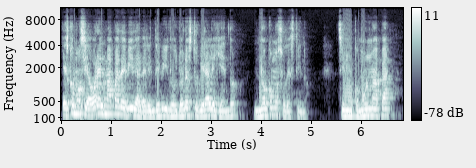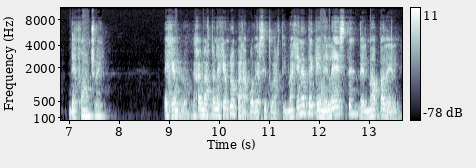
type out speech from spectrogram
Es como si ahora el mapa de vida del individuo yo lo estuviera leyendo no como su destino, sino como un mapa de feng. Ejemplo, déjame darte un ejemplo para poder situarte. Imagínate que en el este del mapa del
